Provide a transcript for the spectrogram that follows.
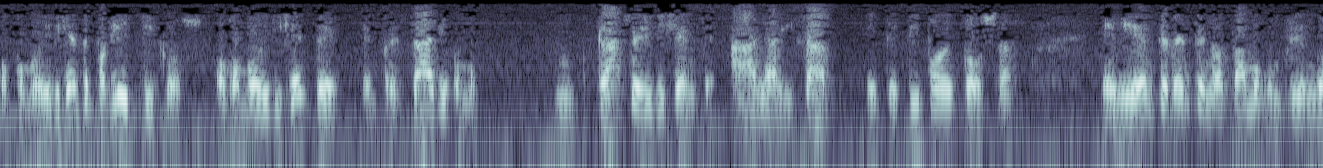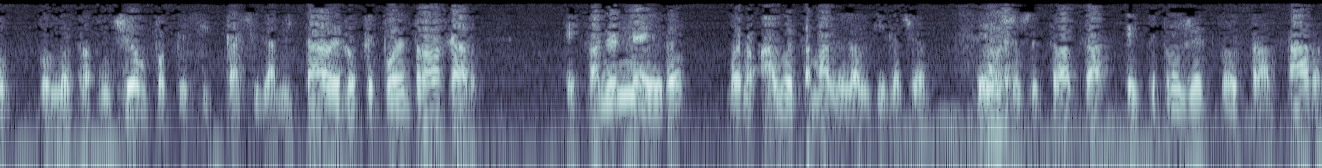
o como dirigentes políticos o como dirigentes empresarios, como clase dirigente, a analizar este tipo de cosas, evidentemente no estamos cumpliendo con nuestra función, porque si casi la mitad de los que pueden trabajar están en negro, bueno, algo está mal en la legislación. De eso se trata este proyecto, de tratar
